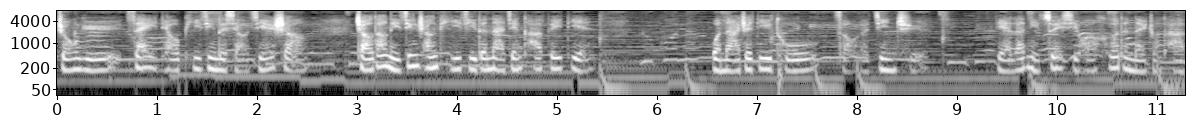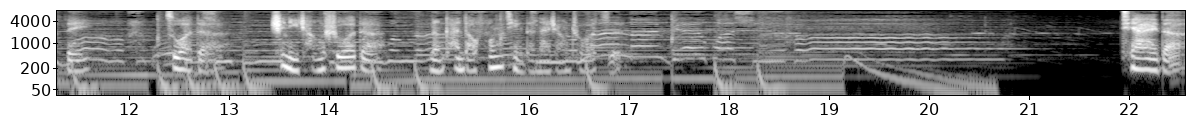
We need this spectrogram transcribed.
终于在一条僻静的小街上，找到你经常提及的那间咖啡店。我拿着地图走了进去，点了你最喜欢喝的那种咖啡，坐的是你常说的能看到风景的那张桌子。亲爱的，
